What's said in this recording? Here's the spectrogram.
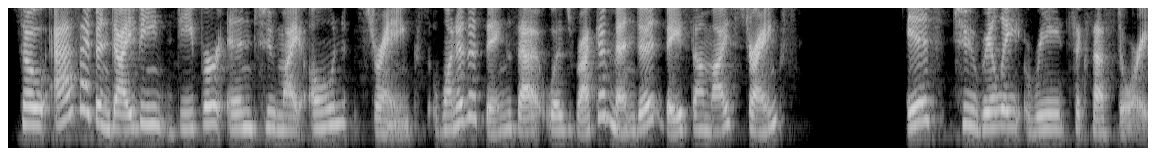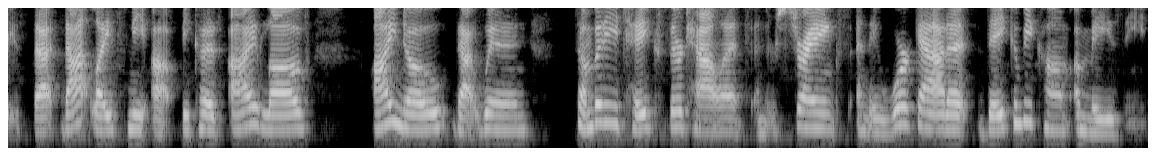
So, as I've been diving deeper into my own strengths, one of the things that was recommended based on my strengths is to really read success stories. That that lights me up because I love I know that when somebody takes their talents and their strengths and they work at it, they can become amazing.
